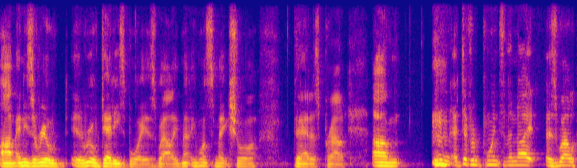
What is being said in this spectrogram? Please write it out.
um, and he's a real a real daddy's boy as well. He, he wants to make sure dad is proud. Um, at different points in the night as well,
